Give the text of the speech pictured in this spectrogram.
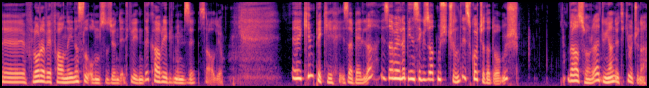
e, flora ve faunayı nasıl olumsuz yönde etkilediğini de kavrayabilmemizi sağlıyor. E, kim peki Isabella? Isabella 1863 yılında İskoçya'da doğmuş. Daha sonra dünyanın öteki ucuna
